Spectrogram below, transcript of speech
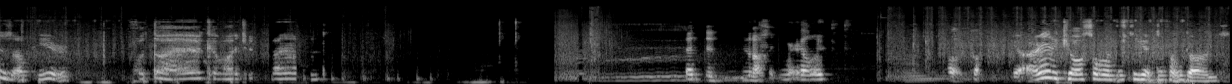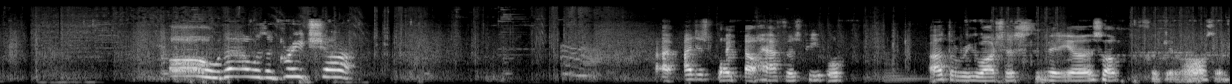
is up here? What the heck have I just found? That did nothing really. Oh, yeah, I need to kill someone just to get different guns. Oh, that was a great shot! I, I just wiped out half those people. I have to rewatch this video. It's all freaking awesome.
